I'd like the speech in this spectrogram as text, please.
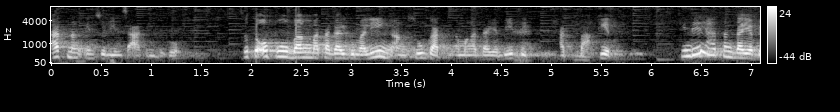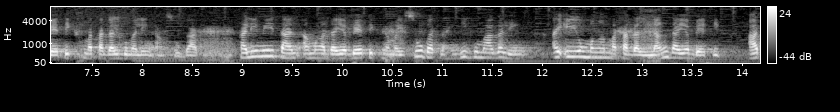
at ng insulin sa ating dugo. Totoo po bang matagal gumaling ang sugat ng mga diabetic at bakit? Hindi lahat ng diabetics matagal gumaling ang sugat. Kalimitan, ang mga diabetic na may sugat na hindi gumagaling ay iyong mga matagal ng diabetic at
